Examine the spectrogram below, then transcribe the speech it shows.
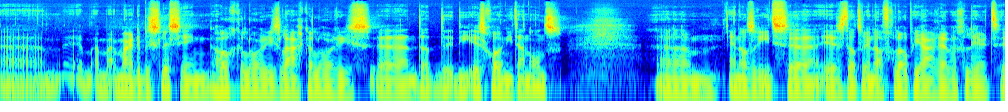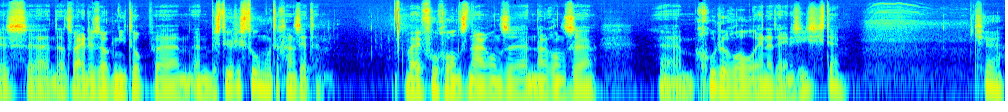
uh, maar de beslissing, hoogkalorisch, laagkalorisch, uh, dat, die is gewoon niet aan ons. Um, en als er iets uh, is dat we in de afgelopen jaren hebben geleerd, is dat wij dus ook niet op een bestuurdersstoel moeten gaan zitten. Wij voegen ons naar onze, naar onze ehm, goede rol in het energiesysteem. Tja,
